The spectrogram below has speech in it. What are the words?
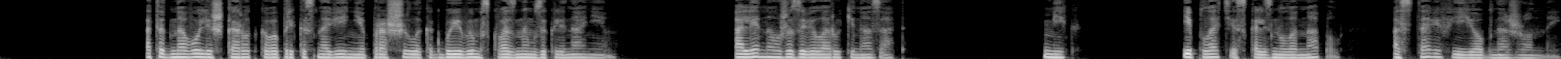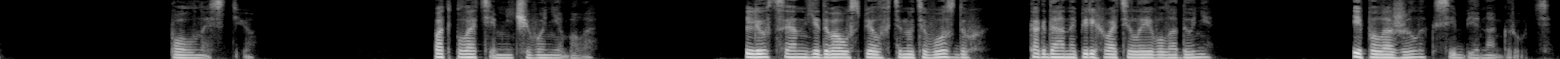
От одного лишь короткого прикосновения прошило как боевым сквозным заклинанием. А Лена уже завела руки назад. Миг, и платье скользнуло на пол, оставив ее обнаженной. Полностью. Под платьем ничего не было. Люциан едва успел втянуть воздух, когда она перехватила его ладони и положила к себе на грудь.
